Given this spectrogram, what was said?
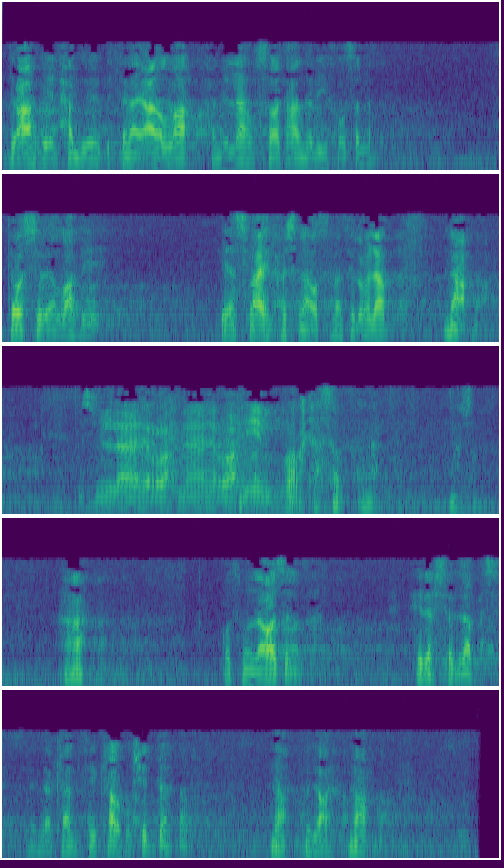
دعاء بالحمد بالثناء على الله الحمد لله والصلاة على النبي صلى الله عليه وسلم. التوسل إلى الله بأسمائه الحسنى وصفاته العلى. نعم. بسم الله الرحمن الرحيم. بارك الله نعم. ها؟ من النوازل إذا اشتد لا بأس. إذا كان في كرب وشدة لا نعم نعم.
